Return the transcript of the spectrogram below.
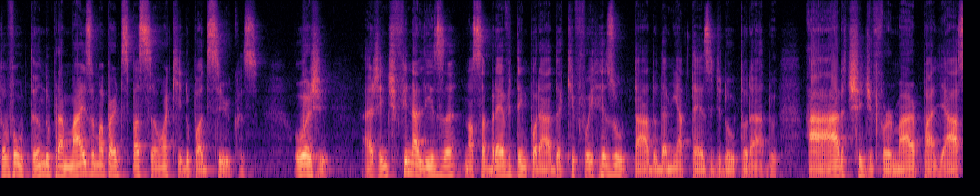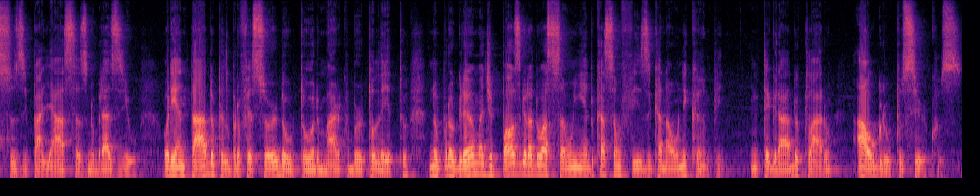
Tô voltando para mais uma participação aqui do Pod Circus. Hoje a gente finaliza nossa breve temporada que foi resultado da minha tese de doutorado, A Arte de Formar Palhaços e Palhaças no Brasil, orientado pelo professor doutor Marco Bortoleto no programa de pós-graduação em Educação Física na Unicamp, integrado, claro, ao Grupo Circus.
